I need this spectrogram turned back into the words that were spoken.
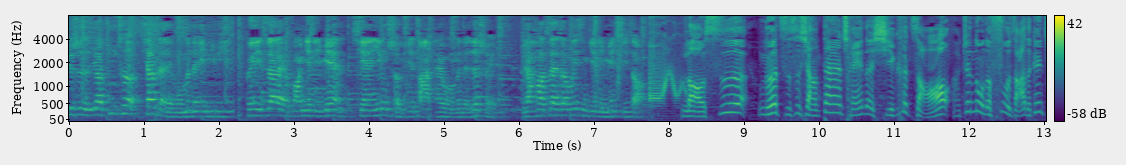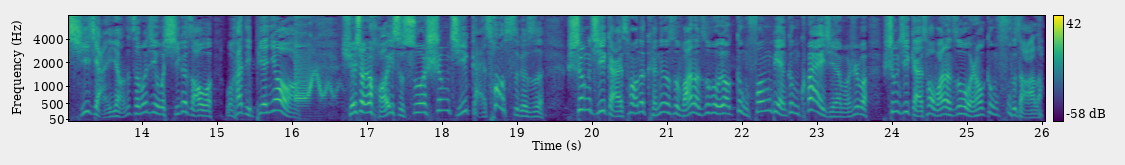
就是要注册下载我们的 APP，可以在房间里面先用手机打开我们的热水，然后再在卫生间里面洗澡。老师，我只是想单纯的洗个澡，这弄得复杂的跟体检一样，这怎么的？我洗个澡，我我还得憋尿啊？学校也好意思说升级改造四个字，升级改造那肯定是完了之后要更方便、更快捷嘛，是吧？升级改造完了之后，然后更复杂了。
